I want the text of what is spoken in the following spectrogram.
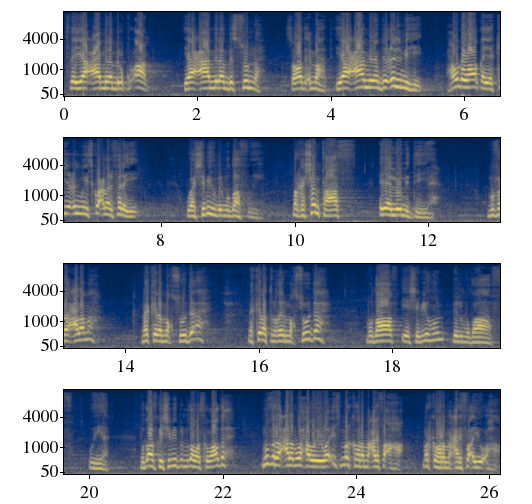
Sida yaa caamilan biqur'aan yaa caamilan bisunna saadx mahan yaa caamilan bicilmihi waxaan u dhawaaqaya kii cilmigiisa ku camalfalayey waa shabiihu bimudaaf wey marka shantaas ayaa loo nideeyaa mufrad calama nakira maqsuuda ah nakiratu hayr maqsuudah ah, mudaaf iyo shabiihun bimudaaf weyaan iyo shabih bimudaf waa iska waadix mufrad calama waxa weye waa ism marka hore macrifo ahaa marka hore macrifo ayuu ahaa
